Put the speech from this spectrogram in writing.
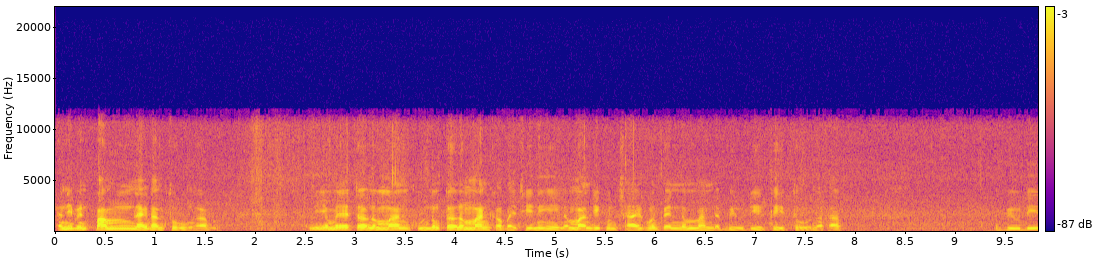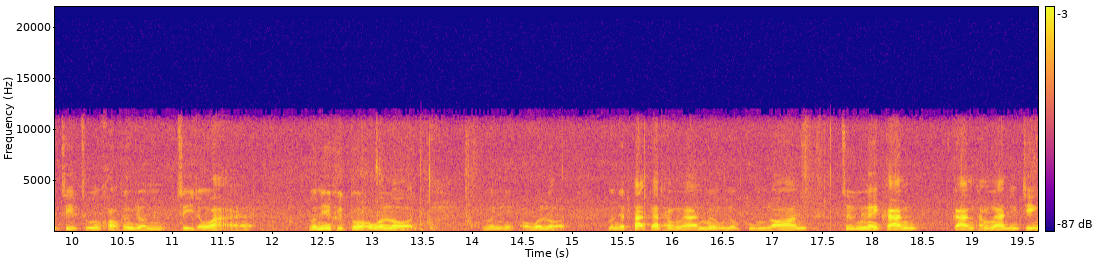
อันนี้เป็นปั๊มแรงดันสูงครับ อันนี้ยังไม่ได้เติมน้ำมัน คุณต้องเติมน้ำมันเข้าไปที่นี่ น้ำมันที่คุณใช้ควรเป็นน้ำมัน WD40 นะครับ WD40 ของเครื่องยนต์4จังหวะฮะตัวนี้คือตัว Overload ตัวนี้ Overload มันจะตัดการทำงานเมื่ออุณหภูมิร้อน ซึ่งในการการทำงานจริง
